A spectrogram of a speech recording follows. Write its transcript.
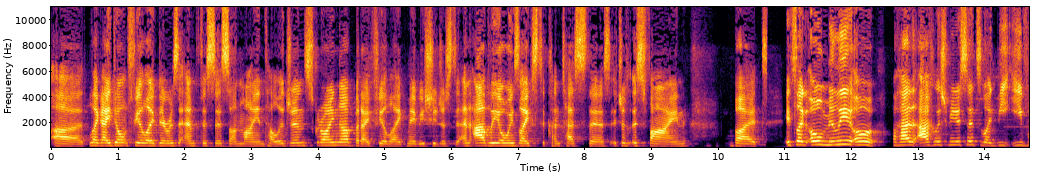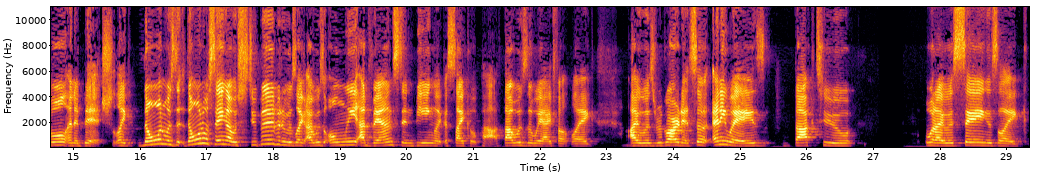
Uh, like I don't feel like there was emphasis on my intelligence growing up, but I feel like maybe she just and Adley always likes to contest this. It just it's fine, but it's like oh Millie oh to like be evil and a bitch. Like no one was no one was saying I was stupid, but it was like I was only advanced in being like a psychopath. That was the way I felt like I was regarded. So, anyways, back to what I was saying is like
